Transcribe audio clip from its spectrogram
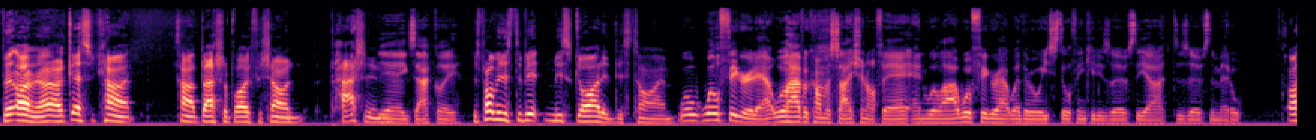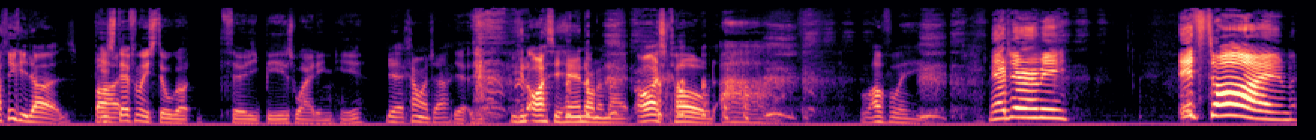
But I don't know. I guess we can't can't bash a bloke for showing passion. Yeah, exactly. it's probably just a bit misguided this time. We'll we'll figure it out. We'll have a conversation off air, and we'll uh, we'll figure out whether we still think he deserves the uh, deserves the medal. I think he does, but He's definitely still got thirty beers waiting here. yeah, come on, Jack. Yeah. You can ice your hand on him, mate. Ice cold. Ah, lovely. Now, Jeremy, it's time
